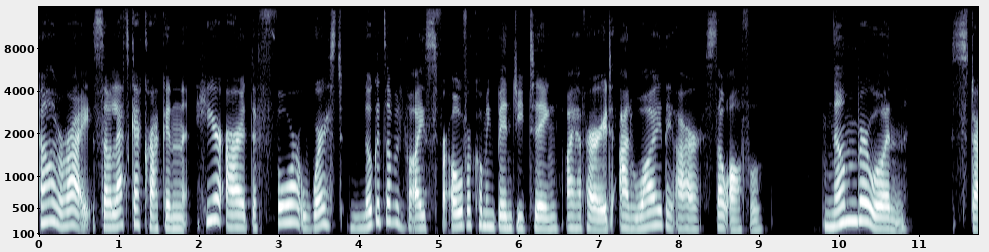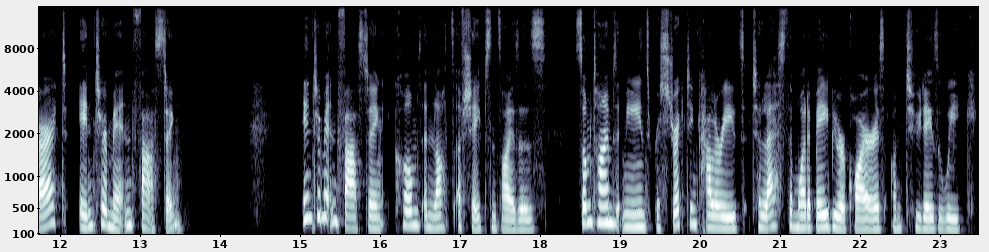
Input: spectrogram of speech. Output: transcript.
All right, so let's get cracking. Here are the four worst nuggets of advice for overcoming binge eating I have heard and why they are so awful. Number one, start intermittent fasting. Intermittent fasting comes in lots of shapes and sizes. Sometimes it means restricting calories to less than what a baby requires on two days a week.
